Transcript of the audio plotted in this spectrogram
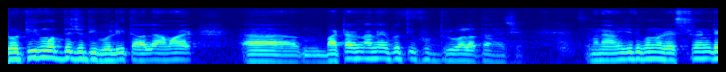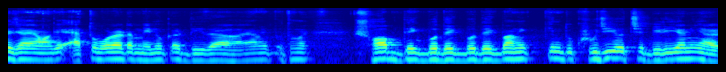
রুটির মধ্যে যদি বলি তাহলে আমার বাটার নানের প্রতি খুব দুর্বলতা আছে। মানে আমি যদি কোনো রেস্টুরেন্টে যাই, আমাকে এত বড় একটা মেনু কার্ড দিয়ে দেওয়া হয়, আমি প্রথমে সব দেখব দেখব, দেখব। আমি কিন্তু খুঁজি হচ্ছে বিরিয়ানি আর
